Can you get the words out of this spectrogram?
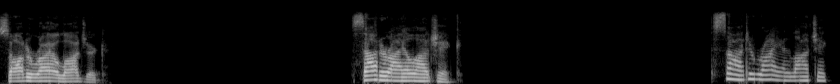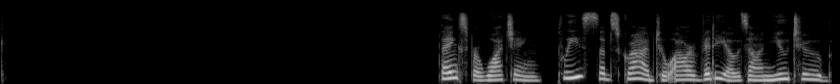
Soteriologic. Soteriologic. Soteriologic. Thanks for watching. Please subscribe to our videos on YouTube.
